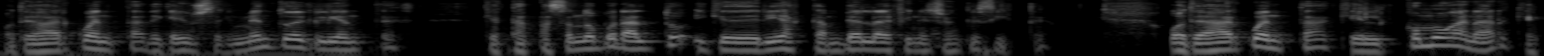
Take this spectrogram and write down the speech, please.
O te vas a dar cuenta de que hay un segmento de clientes que estás pasando por alto y que deberías cambiar la definición que hiciste. O te vas a dar cuenta que el cómo ganar, que es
